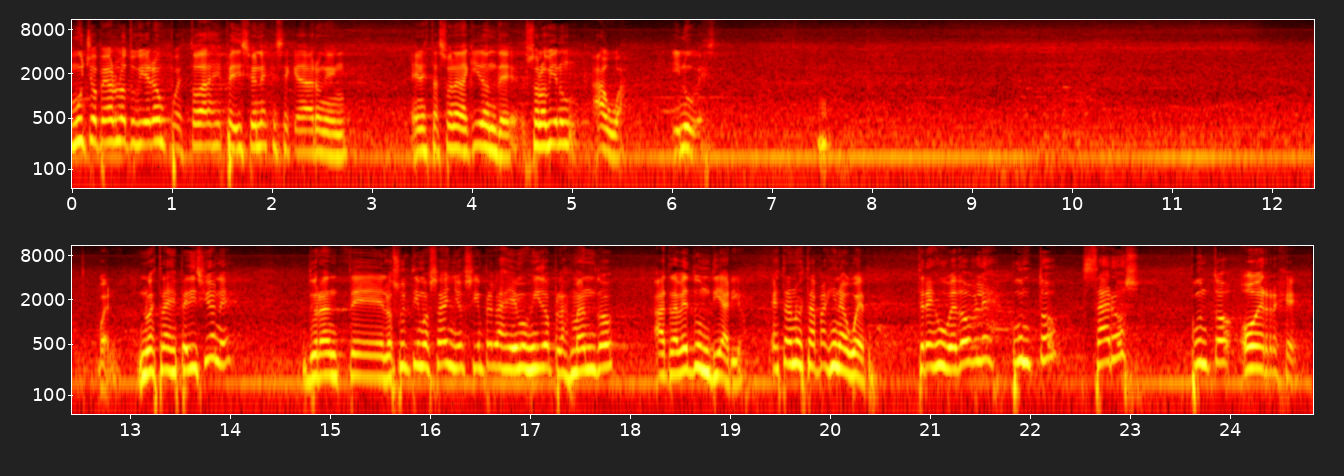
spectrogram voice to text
Mucho peor lo tuvieron pues todas las expediciones que se quedaron en, en esta zona de aquí donde solo vieron agua y nubes. Bueno, nuestras expediciones durante los últimos años siempre las hemos ido plasmando a través de un diario. Esta es nuestra página web, www.saros.org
